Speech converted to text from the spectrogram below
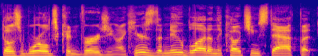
those worlds converging. Like here's the new blood and the coaching staff, but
